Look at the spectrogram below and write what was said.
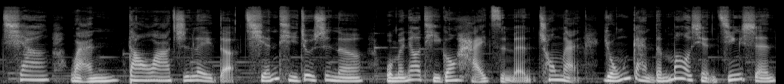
枪、玩刀啊之类的。前提就是呢，我们要提供孩子们充满勇敢的冒险精神，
